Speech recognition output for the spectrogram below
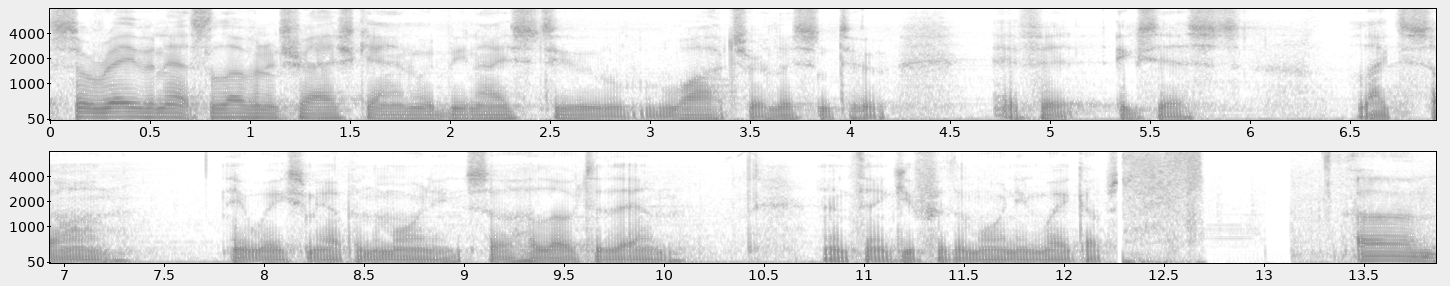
So Raveonettes Love in a Trash Can would be nice to watch or listen to if it exists. Like the song, it wakes me up in the morning. So hello to them, and thank you for the morning wake ups. Um,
